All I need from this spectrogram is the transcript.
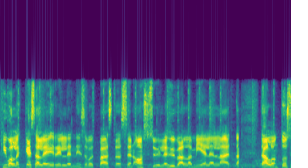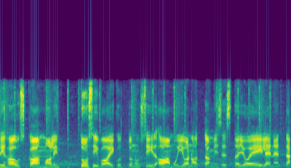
kivalle kesäleirille, niin sä voit päästää sen assyille hyvällä mielellä, että täällä on tosi hauskaa. Mä olin tosi vaikuttunut siitä aamun jonottamisesta jo eilen, että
